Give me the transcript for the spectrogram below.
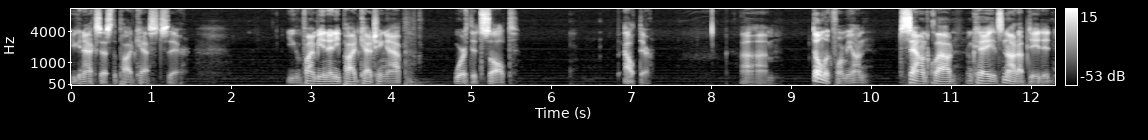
You can access the podcasts there. You can find me in any podcatching app worth its salt out there. Um, don't look for me on SoundCloud. Okay, it's not updated.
